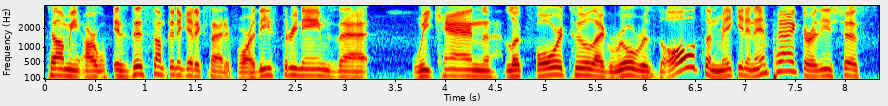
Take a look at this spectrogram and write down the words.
Tell me, are is this something to get excited for? Are these three names that we can look forward to, like real results and making an impact, or are these just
